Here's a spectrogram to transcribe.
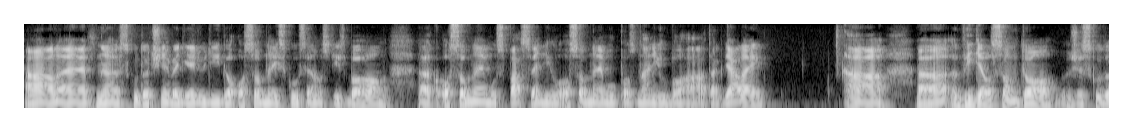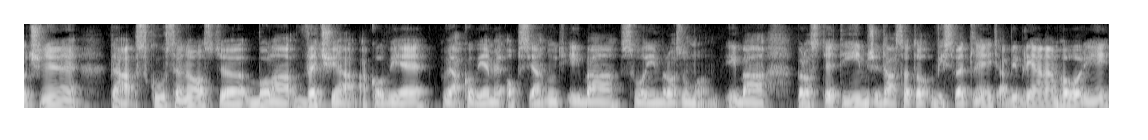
ale e, skutočne vedie ľudí do osobnej skúsenosti s Bohom, e, k osobnému spaseniu, osobnému poznaniu Boha a tak ďalej. A e, videl som to, že skutočne tá skúsenosť bola väčšia, ako, vie, ako vieme obsiahnuť iba svojim rozumom. Iba proste tým, že dá sa to vysvetliť. A Biblia nám hovorí,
